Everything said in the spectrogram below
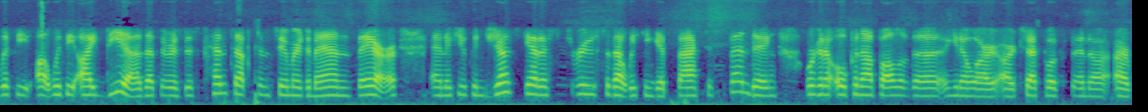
with the uh, with the idea that there is this pent up consumer demand there, and if you can just get us through so that we can get back to spending, we're going to open up all of the you know our our checkbooks and our, our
